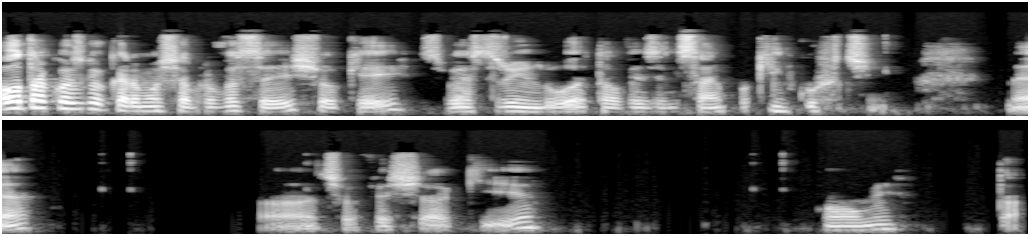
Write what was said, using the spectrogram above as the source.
A outra coisa que eu quero mostrar para vocês, ok? Semestre em Lua, talvez ele saia um pouquinho curtinho, né? Ah, deixa eu fechar aqui. Home. Tá.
